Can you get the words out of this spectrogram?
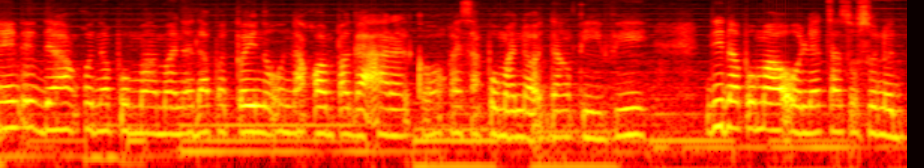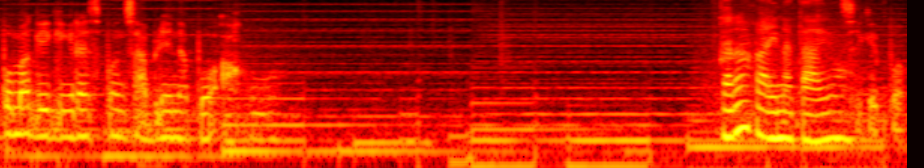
Naintindihan ko na po, Mama, na dapat po inuuna ko ang pag-aaral ko kaysa po manood ng TV. Hindi na po mauulit sa susunod po magiging responsable na po ako. Tara, kain na tayo. Sige po.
